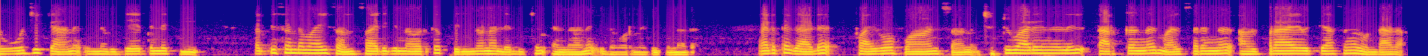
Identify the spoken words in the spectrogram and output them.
ലോജിക്കാണ് ഇന്ന് വിജയത്തിന്റെ കീ. സത്യസന്ധമായി സംസാരിക്കുന്നവർക്ക് പിന്തുണ ലഭിക്കും എന്നാണ് ഇത് ഓർമ്മിപ്പിക്കുന്നത്. അടുത്ത കാർഡ് ഫൈവ് ഓഫ് വാൻസ് ആണ്. ചുറ്റുപാടുകളിൽ തർക്കങ്ങൾ മത്സരങ്ങൾ അഭിപ്രായ വ്യത്യാസങ്ങൾ ഉണ്ടാകാം.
